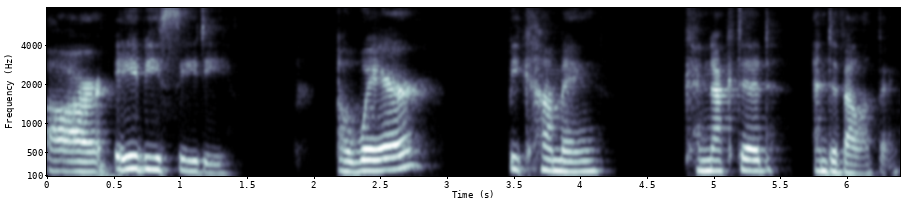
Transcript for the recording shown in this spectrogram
are ABCD aware, becoming, connected, and developing.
